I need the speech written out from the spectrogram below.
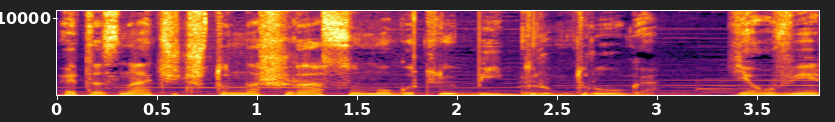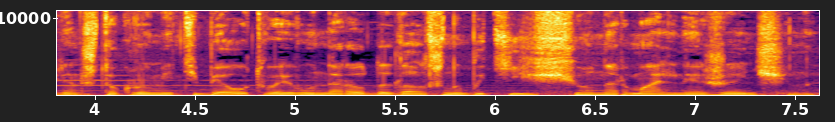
это значит, что наши расы могут любить друг друга. Я уверен, что кроме тебя у твоего народа должны быть еще нормальные женщины».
